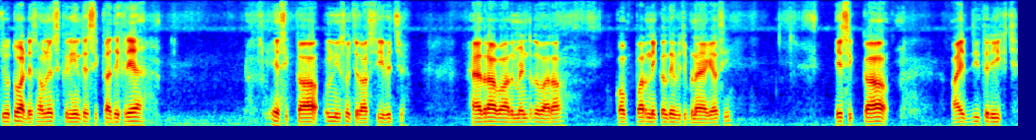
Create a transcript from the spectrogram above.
ਜੋ ਤੁਹਾਡੇ ਸਾਹਮਣੇ ਸਕਰੀਨ ਤੇ ਸਿੱਕਾ ਦਿਖ ਰਿਹਾ ਹੈ ਇਹ ਸਿੱਕਾ 1984 ਵਿੱਚ ਹੈਦਰਾਬਾਦ ਮਿੰਟ ਦੁਆਰਾ ਕਾਪਰ ਨਿਕਲ ਦੇ ਵਿੱਚ ਬਣਾਇਆ ਗਿਆ ਸੀ। ਇਹ ਸਿੱਕਾ ਅੱਜ ਦੀ ਤਾਰੀਖ 'ਚ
